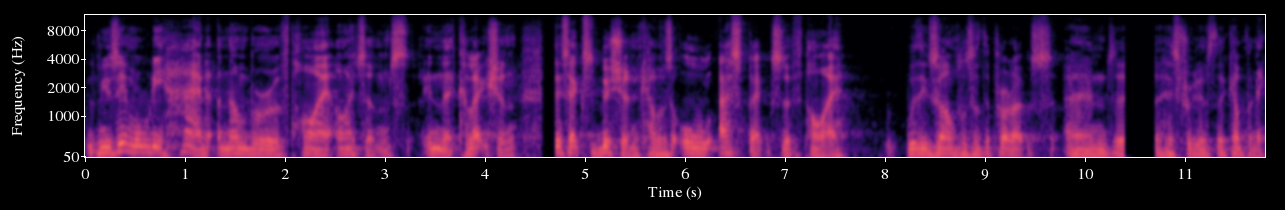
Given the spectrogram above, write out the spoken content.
The museum already had a number of Pye items in their collection. This exhibition covers all aspects of Pye with examples of the products and uh, the history of the company.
